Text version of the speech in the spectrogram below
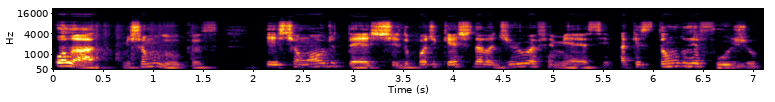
Olá, me chamo Lucas. Este é um audioteste do podcast da Ladir UFMS, A Questão do Refúgio.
